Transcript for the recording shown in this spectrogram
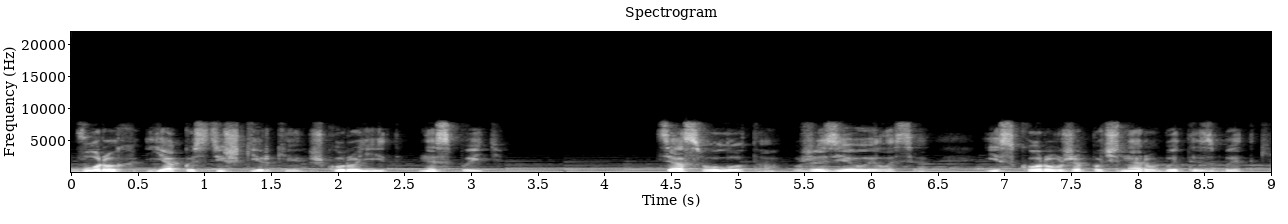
Ворог якості шкірки, шкуроїд, не спить. Ця сволота вже з'явилася і скоро вже почне робити збитки.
